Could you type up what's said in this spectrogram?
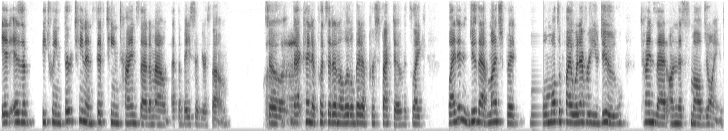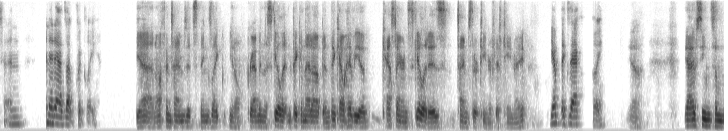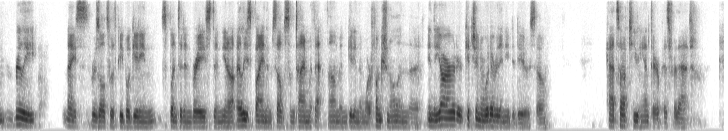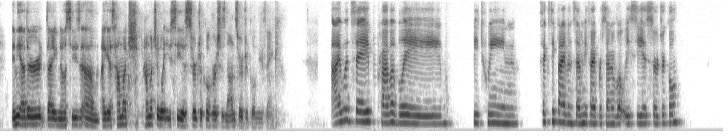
it is a between 13 and 15 times that amount at the base of your thumb. So that kind of puts it in a little bit of perspective. It's like, well, I didn't do that much, but we'll multiply whatever you do times that on this small joint and and it adds up quickly. Yeah, and oftentimes it's things like, you know, grabbing the skillet and picking that up and think how heavy a cast iron skillet is times 13 or 15, right? Yep, exactly. Yeah. Yeah, I've seen some really nice results with people getting splinted and braced and you know at least buying themselves some time with that thumb and getting them more functional in the in the yard or kitchen or whatever they need to do so hats off to you hand therapists for that any other diagnoses? Um, I guess how much how much of what you see is surgical versus non-surgical? Do you think? I would say probably between 65 and 75 percent of what we see is surgical.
